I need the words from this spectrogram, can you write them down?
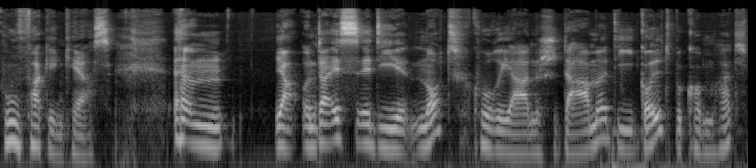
Who fucking cares? Ähm, ja, und da ist äh, die nordkoreanische Dame, die Gold bekommen hat.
